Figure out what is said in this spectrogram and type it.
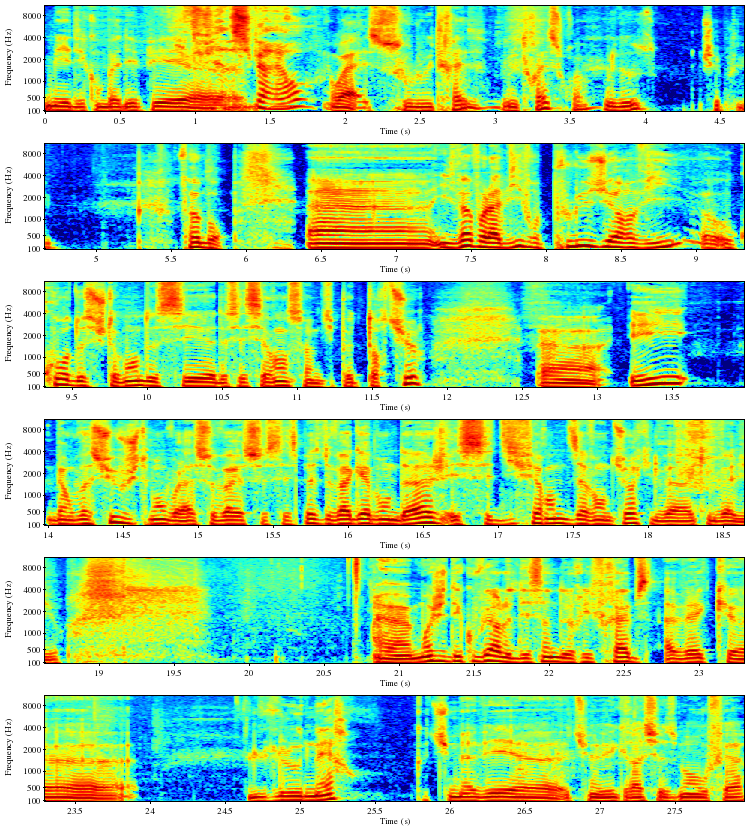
mais des combats d'épée. Euh, un super-héros. Ouais, sous Louis XIII, Louis XIII, je crois, Louis XII, je sais plus. Enfin bon, Euh, il va voilà vivre plusieurs vies euh, au cours de justement de ces de ces séances un petit peu de torture, Euh, et ben, on va suivre justement voilà ce, cette espèce de vagabondage et ces différentes aventures qu'il va vivre. Moi, j'ai découvert le dessin de Riff Rebs avec le loup de mer que tu m'avais tu m'avais gracieusement offert.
